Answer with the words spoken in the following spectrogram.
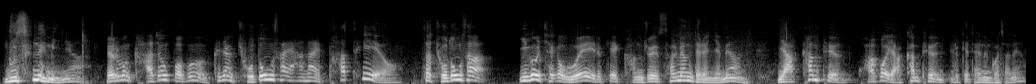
무슨 의미냐? 여러분 가정법은 그냥 조동사의 하나의 파트예요. 자, 조동사 이걸 제가 왜 이렇게 강조해서 설명드렸냐면 약한 표현, 과거 약한 표현 이렇게 되는 거잖아요.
